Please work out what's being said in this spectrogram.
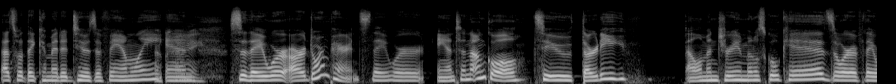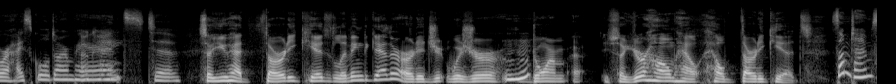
That's what they committed to as a family. And so they were our dorm parents. They were aunt and uncle to 30 elementary and middle school kids, or if they were high school dorm parents to So you had 30 kids living together or did you was your Mm-hmm. dorm uh, so your home held, held 30 kids? sometimes,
